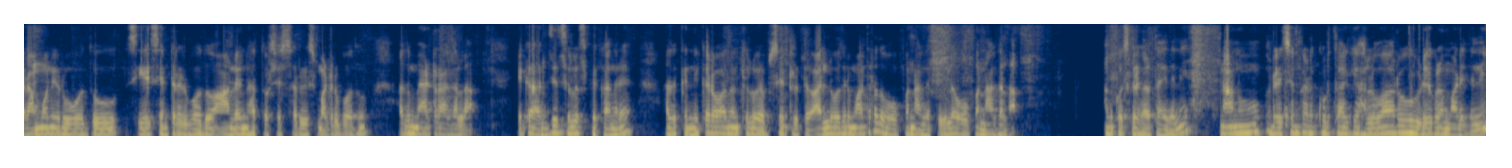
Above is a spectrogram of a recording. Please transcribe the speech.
ಗ್ರಾಮೋನ್ ಇರ್ಬೋದು ಸಿ ಎ ಸೆಂಟರ್ ಇರ್ಬೋದು ಆನ್ಲೈನ್ ಹತ್ತು ವರ್ಷ ಸರ್ವಿಸ್ ಮಾಡಿರ್ಬೋದು, ಅದು ಮ್ಯಾಟ್ರ್ ಆಗಲ್ಲ. ಯಾಕೆ ಅರ್ಜಿ ಸಲ್ಲಿಸ್ಬೇಕಂದ್ರೆ ಅದಕ್ಕೆ ನಿಖರವಾದ ಕೆಲವು ವೆಬ್ಸೈಟ್ ಇರ್ತವೆ. ಅಲ್ಲಿ ಹೋದ್ರೆ ಮಾತ್ರ ಅದು ಓಪನ್ ಆಗುತ್ತೆ, ಇಲ್ಲ ಓಪನ್ ಆಗಲ್ಲ. ಅದಕ್ಕೋಸ್ಕರ ಹೇಳ್ತಾ ಇದ್ದೀನಿ. ನಾನು ರೇಷನ್ ಕಾರ್ಡ್ ಕುರಿತಾಗಿ ಹಲವಾರು ವಿಡಿಯೋಗಳು ಮಾಡಿದ್ದೀನಿ.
